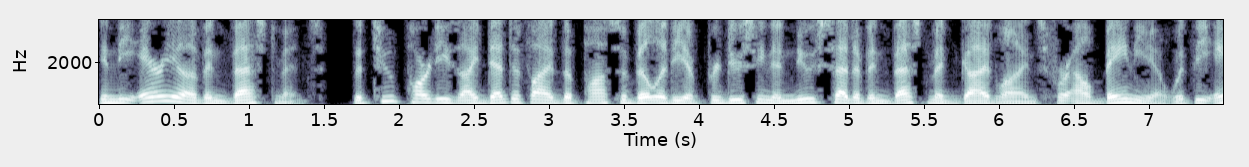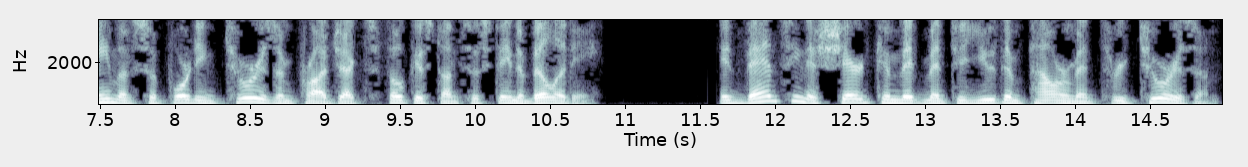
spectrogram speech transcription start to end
In the area of investments, the two parties identified the possibility of producing a new set of investment guidelines for Albania with the aim of supporting tourism projects focused on sustainability. Advancing a shared commitment to youth empowerment through tourism,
